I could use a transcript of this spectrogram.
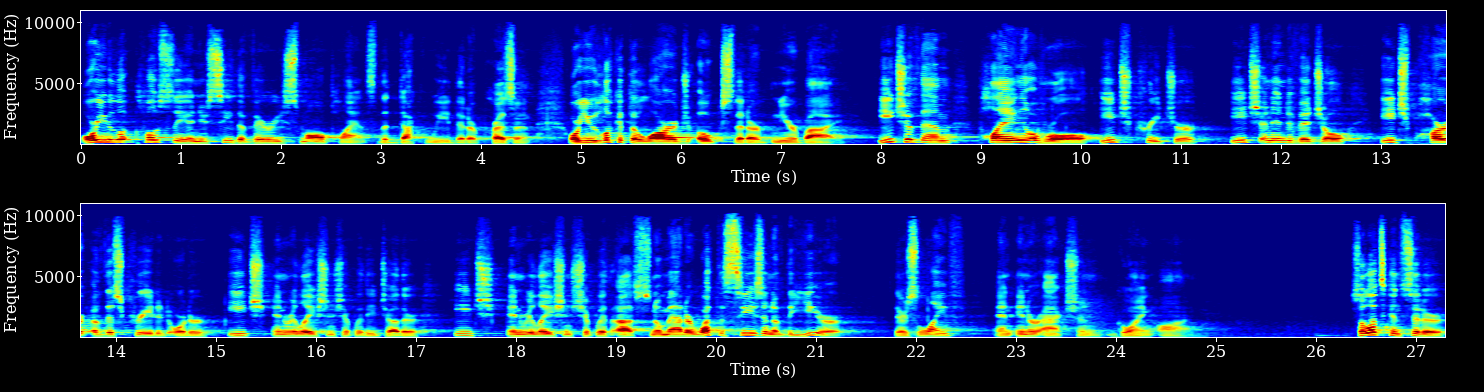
Or you look closely and you see the very small plants, the duckweed that are present. Or you look at the large oaks that are nearby. Each of them playing a role, each creature, each an individual, each part of this created order, each in relationship with each other, each in relationship with us. No matter what the season of the year, there's life and interaction going on. So let's consider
